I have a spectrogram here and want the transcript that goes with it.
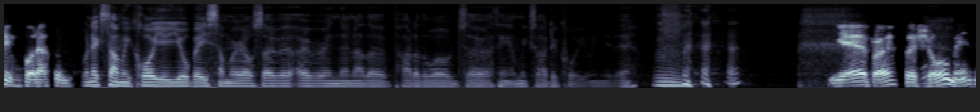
see what happens. Well, next time we call you, you'll be somewhere else over over in another part of the world. So I think I'm excited to call you when you're there. Mm. Yeah, bro, for sure, man.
